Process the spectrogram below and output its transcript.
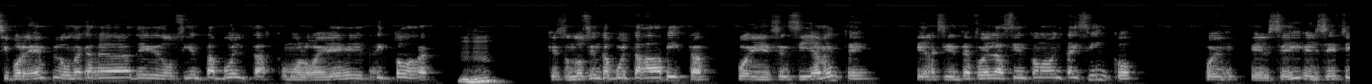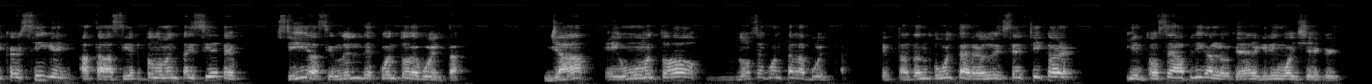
Si, por ejemplo, una carrera de 200 vueltas, como lo es Daytona, que son 200 vueltas a la pista, pues sencillamente el accidente fue en la 195, pues el, el safety car sigue hasta la 197, sigue haciendo el descuento de vueltas. Ya en un momento dado no se cuentan las vueltas están dando vueltas alrededor del safety car y entonces aplican lo que es el green white shaker.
